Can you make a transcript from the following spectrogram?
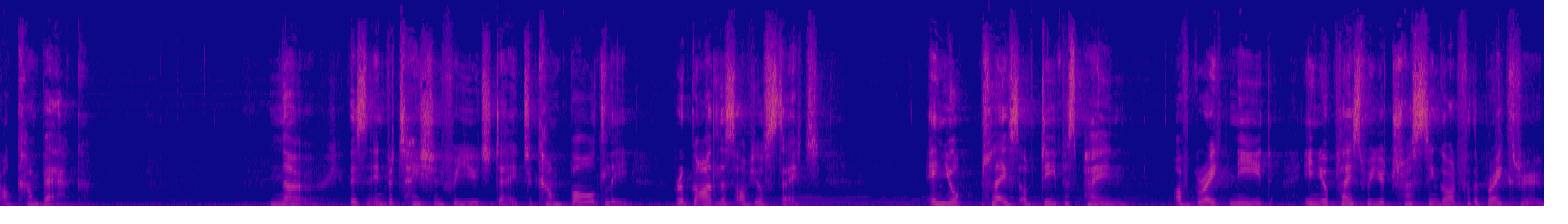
I'll come back. No, there's an invitation for you today to come boldly, regardless of your state. In your place of deepest pain, of great need, in your place where you're trusting God for the breakthrough,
